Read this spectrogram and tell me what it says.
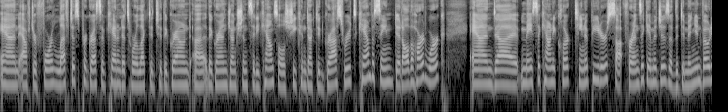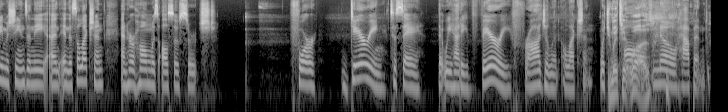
and after four leftist progressive candidates were elected to the ground, uh, the Grand Junction City Council, she conducted grassroots canvassing, did all the hard work, and uh, Mesa County Clerk Tina Peters sought forensic images of the Dominion voting machines in the in, in this election, and her home was also searched for daring to say that we had a very fraudulent election, which we Which it all was. no happened,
